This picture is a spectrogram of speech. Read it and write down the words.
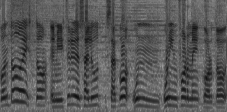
con todo esto, el Ministerio de Salud sacó un, informe corto,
